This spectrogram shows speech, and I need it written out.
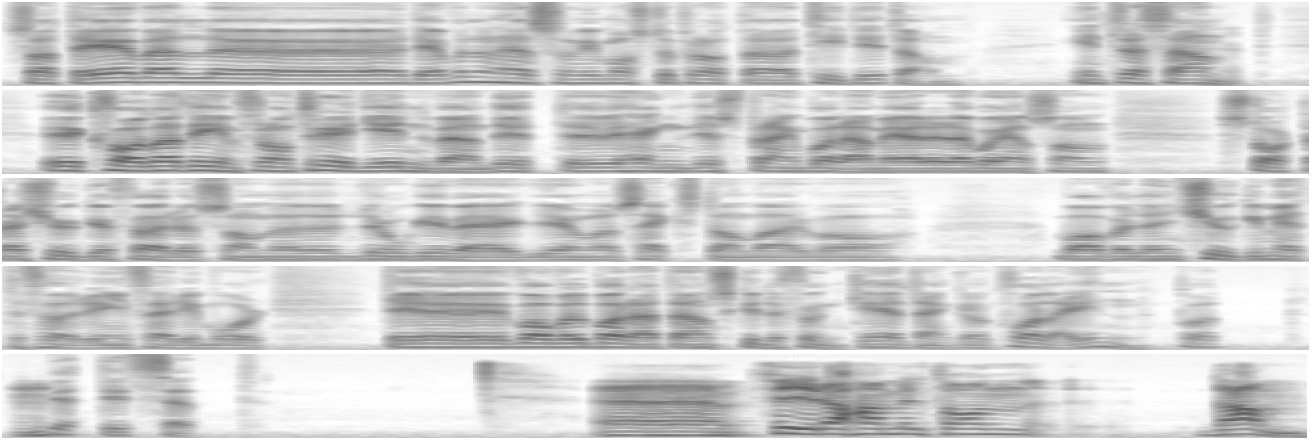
Så att det är väl eh, det är väl den här som vi måste prata tidigt om. Intressant. Eh, Kvalade in från tredje invändigt, eh, hängde, sprang bara med. Det var en som startade 20 före som eh, drog iväg, det var 16 varv och var väl en 20 meter före ungefär i mål. Det var väl bara att han skulle funka helt enkelt och kvala in på ett Mm. vettigt sätt. Eh, fyra Hamilton Damm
